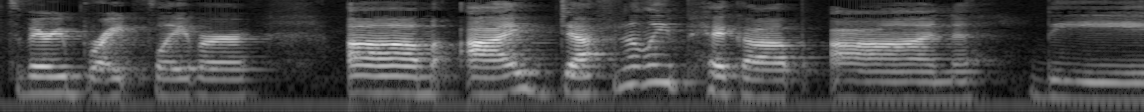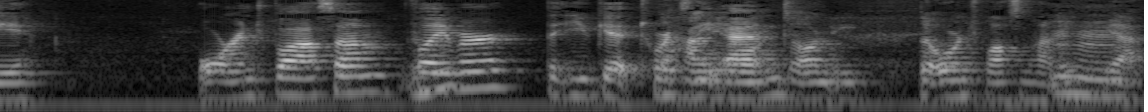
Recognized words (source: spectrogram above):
It's a very bright flavor. Um, I definitely pick up on the orange blossom flavor that you get towards the honey end. on- on the orange blossom honey. Mm-hmm. Yeah.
